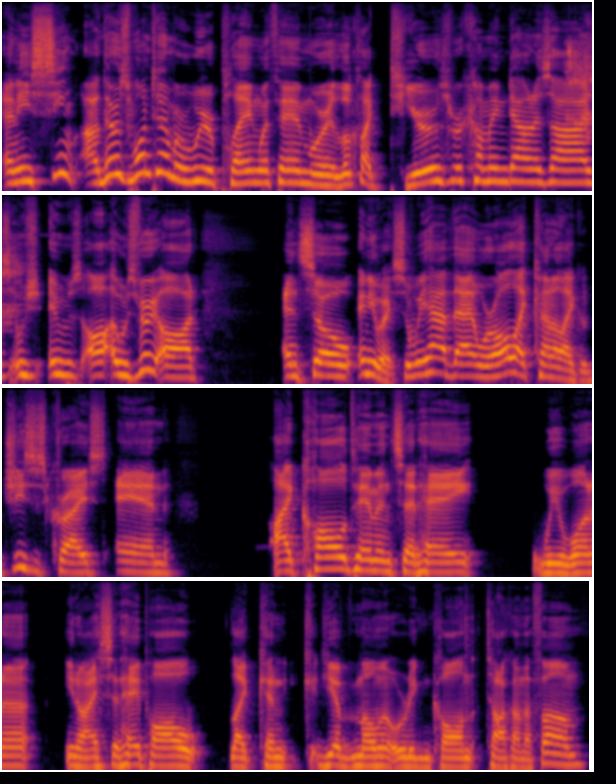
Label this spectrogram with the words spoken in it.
And he seemed, uh, there was one time where we were playing with him where it looked like tears were coming down his eyes. It was, it was, all, it was very odd. And so anyway, so we have that we're all like, kind of like, oh, Jesus Christ. And I called him and said, Hey, we want to, you know, I said, Hey, Paul, like, can, can do you have a moment where we can call and talk on the phone?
